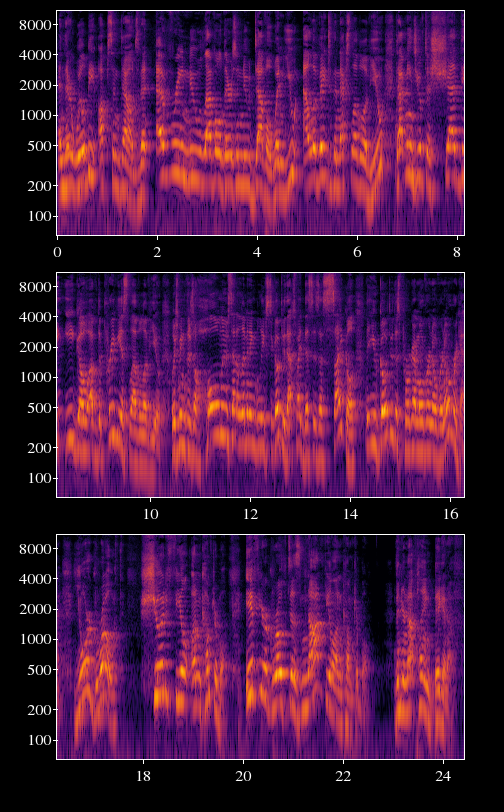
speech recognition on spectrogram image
and there will be ups and downs. That every new level, there's a new devil. When you elevate to the next level of you, that means you have to shed the ego of the previous level of you, which means there's a whole new set of limiting beliefs to go through. That's why this is a cycle that you go through this program over and over and over again. Your growth should feel uncomfortable. If your growth does not feel uncomfortable, then you're not playing big enough.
